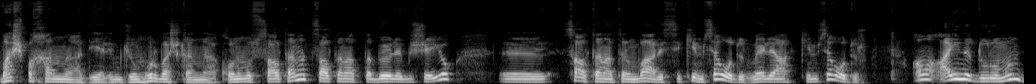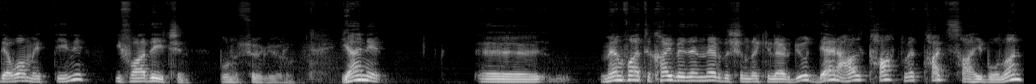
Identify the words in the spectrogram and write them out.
başbakanlığa diyelim, cumhurbaşkanlığa konumuz saltanat. Saltanatta böyle bir şey yok. Ee, saltanatın varisi kimse odur. Veliaht kimse odur. Ama aynı durumun devam ettiğini ifade için bunu söylüyorum. Yani e, menfaati kaybedenler dışındakiler diyor derhal taht ve taç sahibi olan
